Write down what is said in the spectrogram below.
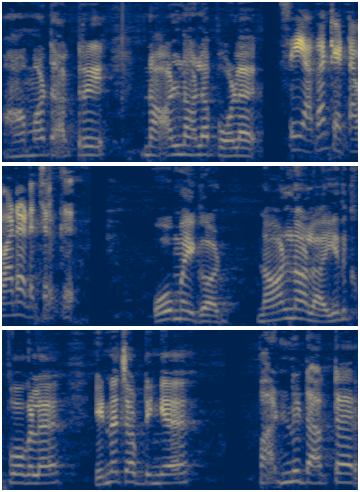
ஆமா டாக்டர். நாலு நாளா போல. சரி அதான் கெட்ட வாடை அடிச்சிருக்கு. ஓ மை காட் நாலு நாளா? எதுக்கு போகல? என்ன சாப்பிட்டீங்க? பண்ணு டாக்டர்.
